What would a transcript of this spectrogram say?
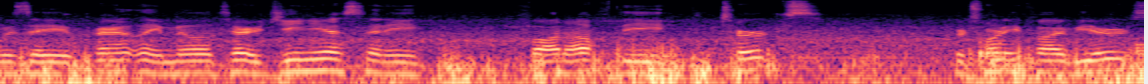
was a apparently military genius and he fought off the Turks for 25 years,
